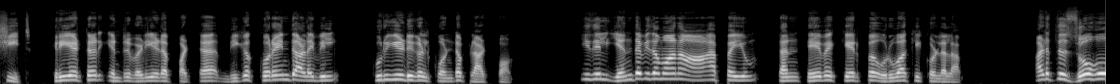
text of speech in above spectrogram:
ஷீட் கிரியேட்டர் என்று வெளியிடப்பட்ட மிக குறைந்த அளவில் குறியீடுகள் கொண்ட பிளாட்ஃபார்ம் இதில் எந்தவிதமான ஆப்பையும் தன் தேவைக்கேற்ப உருவாக்கி கொள்ளலாம். அடுத்து ஜோஹோ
